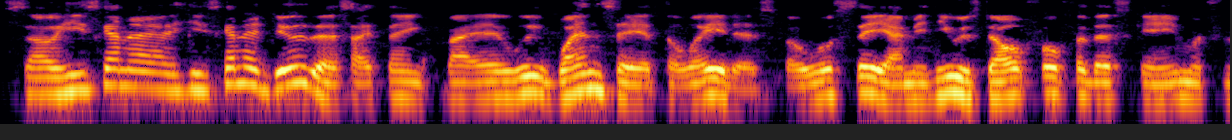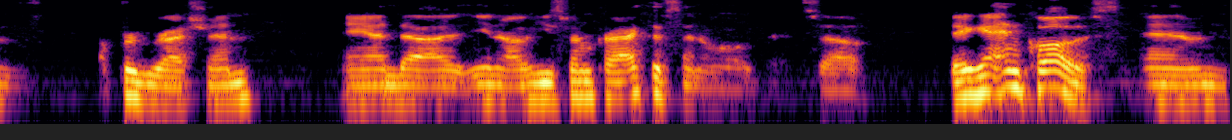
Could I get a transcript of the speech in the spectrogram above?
so he's gonna he's gonna do this. I think by at least Wednesday at the latest. But we'll see. I mean, he was doubtful for this game, which was a progression, and uh, you know he's been practicing a little bit. So they're getting close, and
